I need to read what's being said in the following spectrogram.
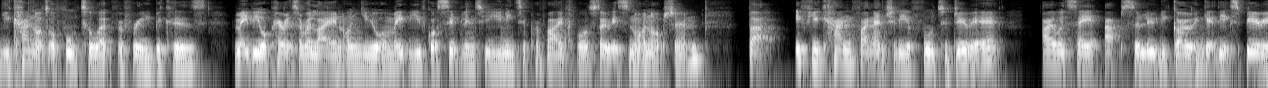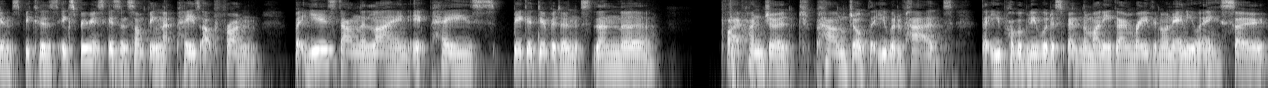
you cannot afford to work for free because maybe your parents are relying on you or maybe you've got siblings who you need to provide for so it's not an option. But if you can financially afford to do it i would say absolutely go and get the experience because experience isn't something that pays up front but years down the line it pays bigger dividends than the 500 pound job that you would have had that you probably would have spent the money going raving on anyway. So,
